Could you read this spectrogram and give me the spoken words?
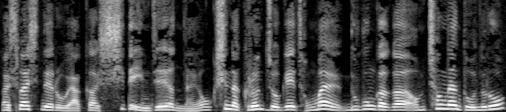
말씀하신 대로 왜 아까 시대 인재였나요? 혹시나 그런 쪽에 정말 누군가가 엄청난 돈으로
